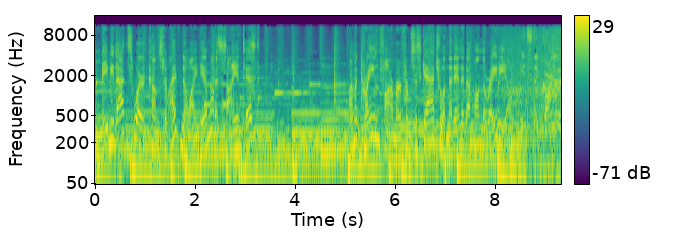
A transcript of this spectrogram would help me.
Maybe that's where it comes from. I have no idea. I'm not a scientist. I'm a grain farmer from Saskatchewan that ended up on the radio. It's the Garner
